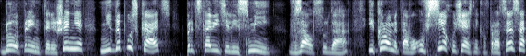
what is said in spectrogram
было принято решение не допускать представителей СМИ в зал суда. И кроме того, у всех участников процесса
